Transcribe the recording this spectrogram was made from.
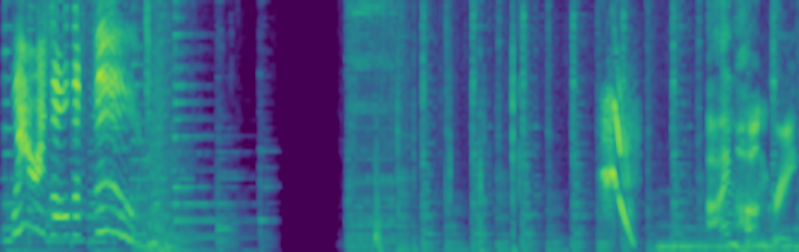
Where is all the food? I'm hungry.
